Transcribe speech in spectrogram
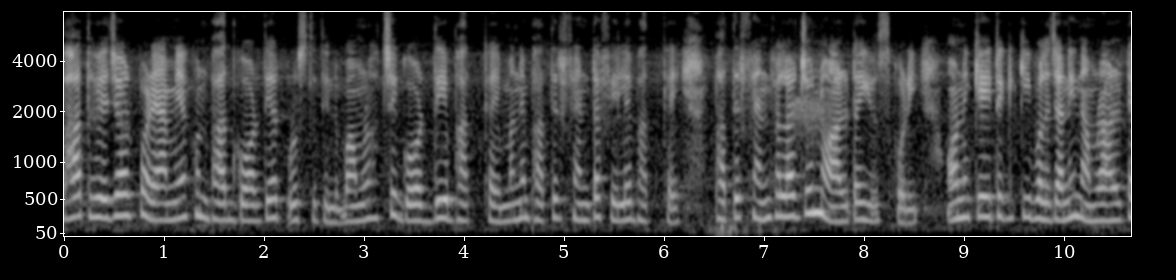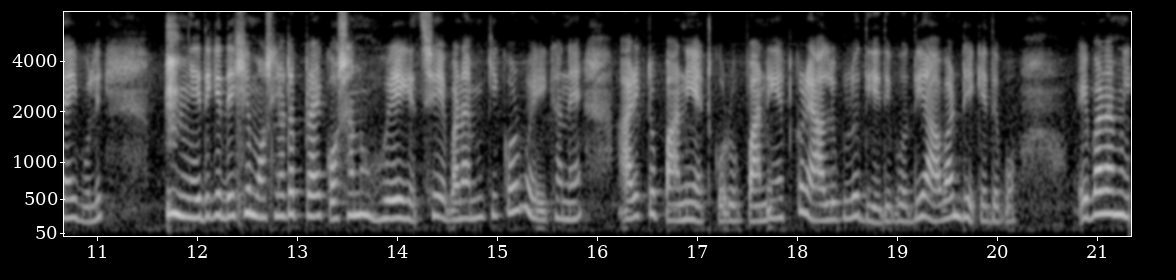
ভাত হয়ে যাওয়ার পরে আমি এখন ভাত গড় দেওয়ার প্রস্তুতি নেব। আমরা হচ্ছে গড় দিয়ে ভাত খাই। মানে ভাতের ফ্যানটা ফেলে ভাত খাই। ভাতের ফ্যান ফেলার জন্য আলটা ইউজ করি। অনেকে এটাকে কি বলে জানি না? আমরা আলটাই বলি। এদিকে দেখি মশলাটা প্রায় কষানো হয়ে গেছে এবার আমি কি করব? এইখানে আর একটু পানি অ্যাড করব। পানি অ্যাড করে আলুগুলো দিয়ে দেব, দিয়ে আবার ঢেকে দেব। এবার আমি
